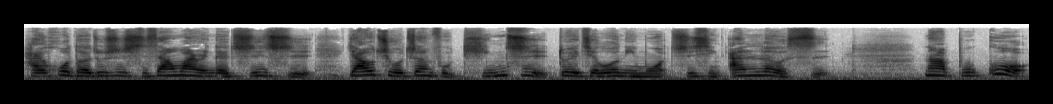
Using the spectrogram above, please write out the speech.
还获得就是十三万人的支持，要求政府停止对杰洛尼摩执行安乐死。那不过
